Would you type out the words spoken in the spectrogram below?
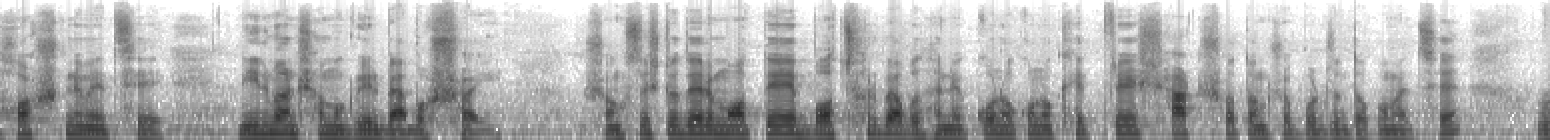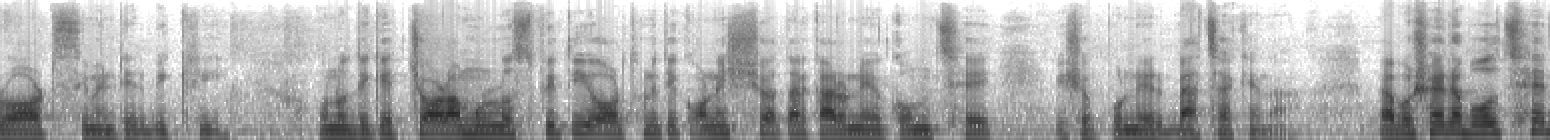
ধস নেমেছে নির্মাণ সামগ্রীর ব্যবসায়। সংশ্লিষ্টদের মতে, বছর ব্যবধানে কোনো কোনো ক্ষেত্রে ষাট শতাংশ পর্যন্ত কমেছে রড সিমেন্টের বিক্রি। অন্যদিকে চড়া মূল্যস্ফীতি ও অর্থনৈতিক অনিশ্চয়তার কারণে কমছে এসব পণ্যের বেচা কেনা ব্যবসায়ীরা বলছেন,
